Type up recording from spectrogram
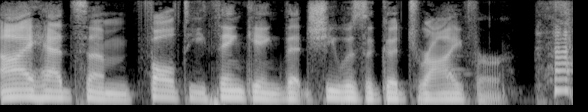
I had some faulty thinking that she was a good driver. that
